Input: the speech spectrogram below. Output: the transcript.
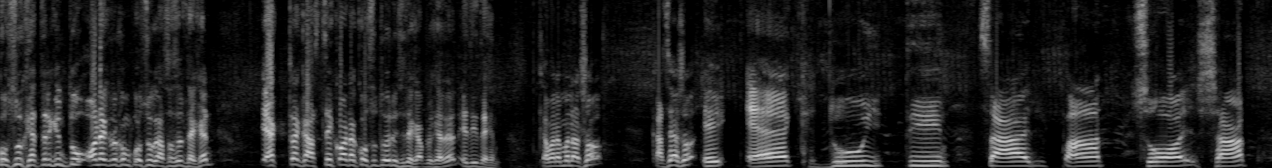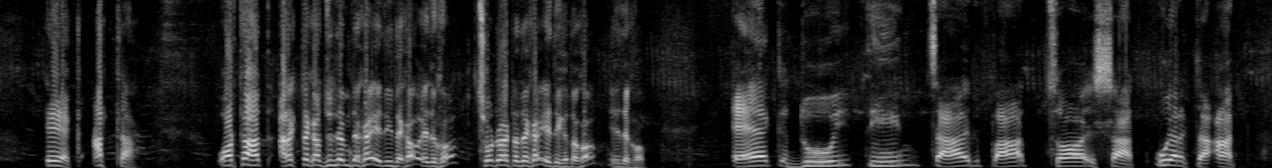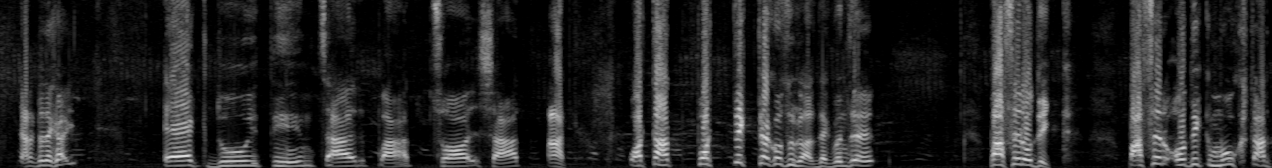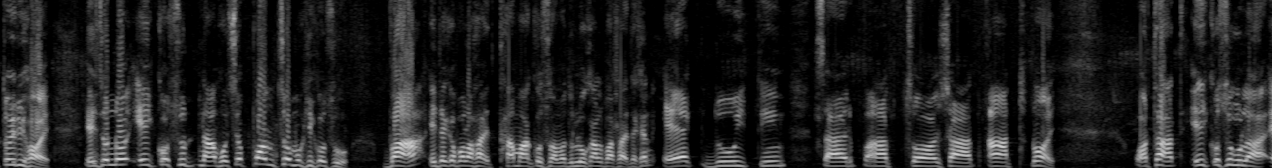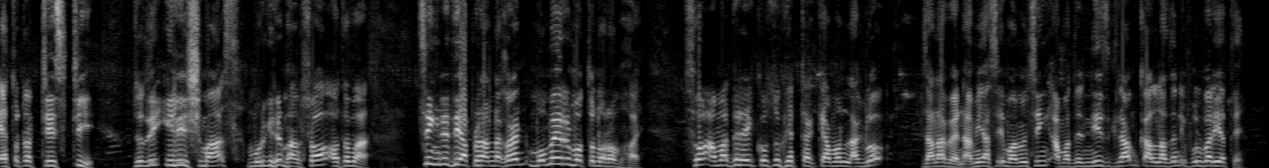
কচু ক্ষেত্রে কিন্তু অনেক রকম কচু গাছ আছে, দেখেন। একটা গাছ থেকে কয়টা কচু তৈরি হয়েছে, দেখেন আপনি খেলেন এদিকে দেখেন, ক্যামেরাম্যান আসো, কাছে আসো। এই এক, দুই, তিন, চার, পাঁচ, ছয়, সাত, এক, আটটা। অর্থাৎ আরেকটা গাছ যদি আমি দেখাই, এদিকে দেখাও, এই দেখো, ছোট একটা দেখা এদিকে দেখো, এই দেখো। এক, দুই, তিন, চার, পাঁচ, ছয়, সাত, ওই আরেকটা, আট। আরেকটা দেখাই। এক, দুই, তিন, চার, পাঁচ, ছয়, সাত, আট। অর্থাৎ প্রত্যেকটা কচু গাছ, দেখবেন যে পাশের অধিক। পাশের অধিক মুখ তার তৈরি হয়। এই জন্য এই কচুর নাম হচ্ছে পঞ্চমুখী কচু বা এটাকে বলা হয় থামা কচু আমাদের লোকাল ভাষায়। দেখেন, এক, দুই, তিন, চার, পাঁচ, ছয়, সাত, আট, নয়। অর্থাৎ এই কচুগুলা এতটা টেস্টি যদি ইলিশ মাছ, মুরগির মাংস অথবা চিংড়ি দিয়ে আপনি রান্না করেন, মোমের মতো নরম হয়। সো আমাদের এই কচু ক্ষেতটা কেমন লাগল জানাবেন। আমি আছি ময়মনসিং আমাদের নিজ গ্রাম কালনাজানি ফুলবাড়িয়াতে।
